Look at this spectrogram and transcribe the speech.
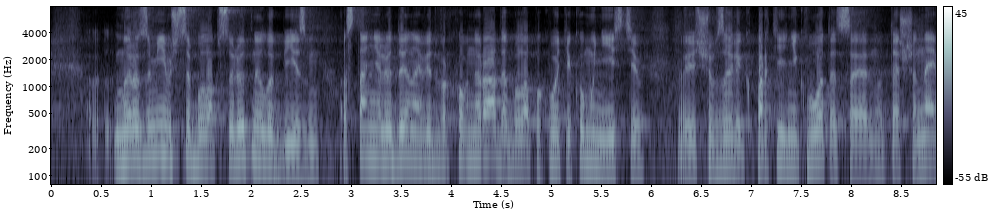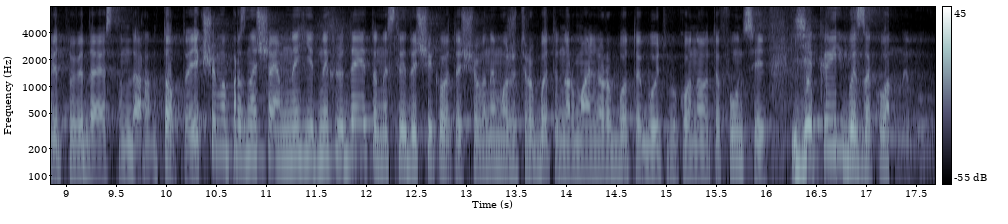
Ми розуміємо, що це був абсолютний лобізм. Остання людина від Верховної Ради була по квоті комуністів, що взагалі партійні квоти це ну те, що не відповідає стандартам. Тобто, якщо ми призначаємо негідних людей, то не слід очікувати, що вони можуть робити нормальну роботу і будуть виконувати функції, який би закон не був.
